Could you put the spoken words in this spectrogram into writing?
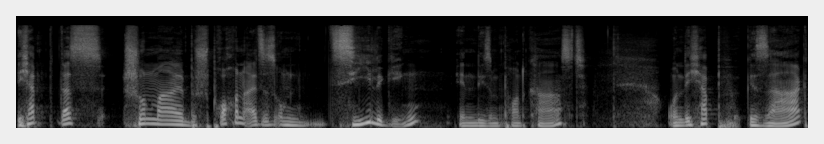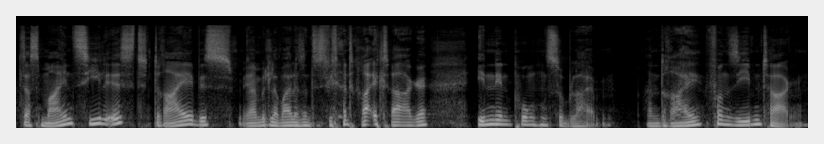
Ich habe das schon mal besprochen, als es um Ziele ging in diesem Podcast. Und ich habe gesagt, dass mein Ziel ist, drei bis, ja, mittlerweile sind es wieder drei Tage, in den Punkten zu bleiben. An drei von sieben Tagen.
